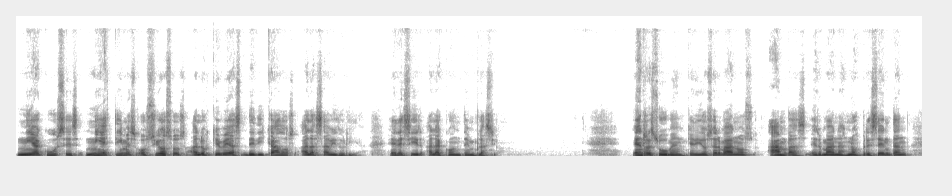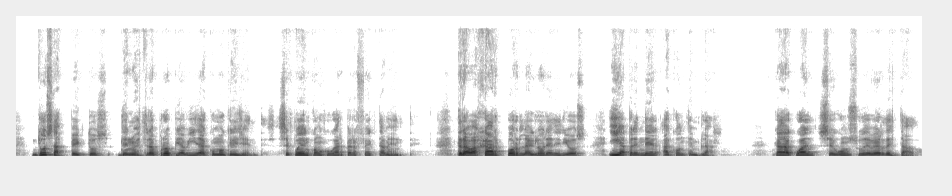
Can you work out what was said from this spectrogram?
ni acuses ni estimes ociosos a los que veas dedicados a la sabiduría, es decir, a la contemplación. En resumen, queridos hermanos, ambas hermanas nos presentan dos aspectos de nuestra propia vida como creyentes. Se pueden conjugar perfectamente. Trabajar por la gloria de Dios y aprender a contemplar cada cual según su deber de Estado.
